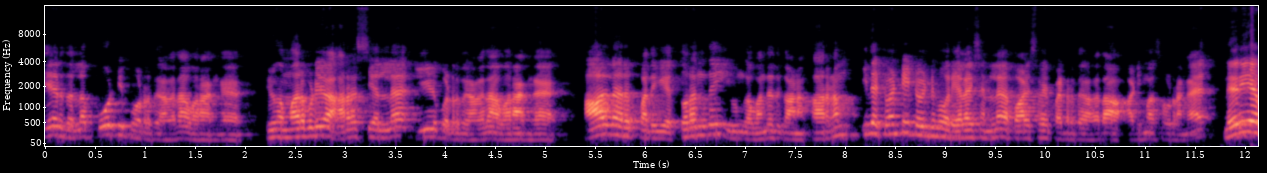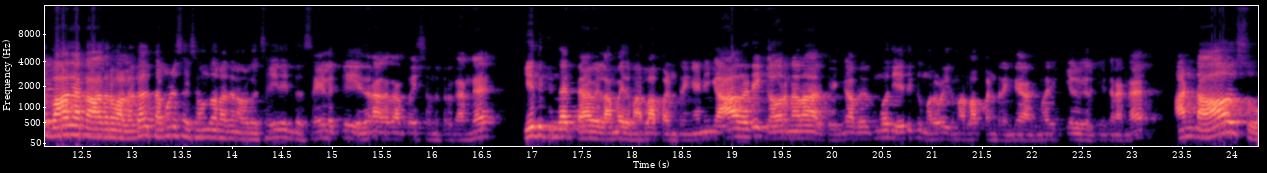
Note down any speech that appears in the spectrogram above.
தேர்தலில் போட்டி போடுறதுக்காக தான் வராங்க. இவங்க மறுபடியும் அரசியல்ல ஈடுபடுறதுக்காக தான் வராங்க. ஆளுநர் பதவியை துறந்து இவங்க வந்ததுக்கான காரணம் இந்த டுவெண்ட்டி டுவெண்ட்டி ஃபோர் எலெக்ஷன்ல பார்ட்டிசிபேட் பண்றதுக்காக தான் அப்படிமா சொல்றாங்க. நிறைய பாஜக ஆதரவாளர்கள் தமிழிசை சவுந்தரராஜன் அவர்கள் செய்த இந்த செயலுக்கு எதிராக தான் பேசி வந்துட்டு இருக்காங்க எதுக்குங்க தேவையில்லாம இது மாதிரிலாம் பண்றீங்க? நீங்க ஆல்ரெடி கவர்னரா இருக்கீங்க அப்படி இருக்கும்போது எதுக்கு மறுபடியும் இது மாதிரிலாம் பண்றீங்க? அது மாதிரி கேள்விகள் கேட்கறாங்க அண்ட் ஆல்சோ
